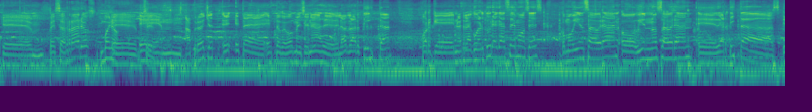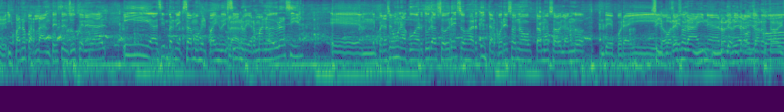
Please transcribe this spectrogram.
que mm, Peces Raros Bueno, Eh, sí. eh, aprovecho este- este- esto que vos mencionabas de- del otro artista, porque nuestra cobertura que hacemos es, como bien sabrán o bien no sabrán, eh, de artistas hispanoparlantes en su general, y siempre anexamos el país vecino Claro. y hermano de Brasil. Eh, pero hacemos una cobertura sobre esos artistas, por eso no estamos hablando de por ahí. Sí, los por eso no, les voy a contar de Travis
